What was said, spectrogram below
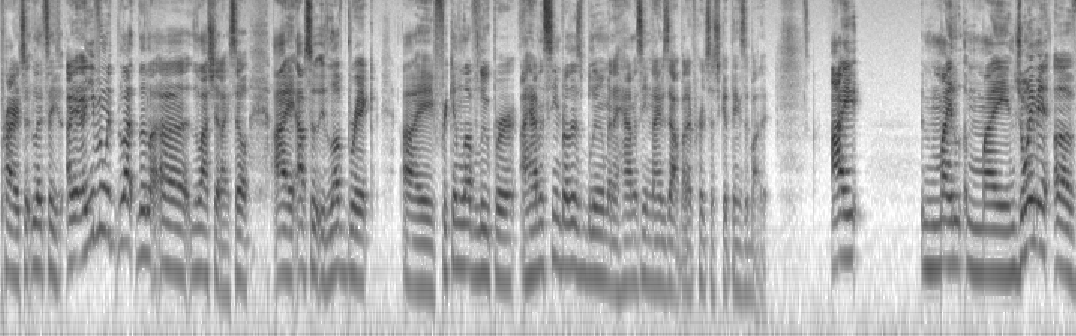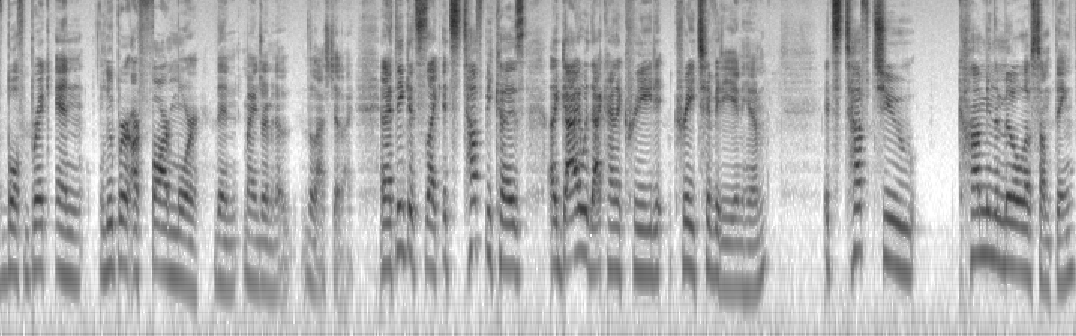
prior to let's say I, I- even with la, the uh, the Last Jedi. So I absolutely love Brick. I freaking love Looper. I haven't seen Brothers Bloom and I haven't seen Knives Out, but I've heard such good things about it. I my my enjoyment of both Brick and Looper are far more than my enjoyment of The Last Jedi. And I think it's like it's tough because a guy with that kind of creati- creativity in him, it's tough to come in the middle of something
